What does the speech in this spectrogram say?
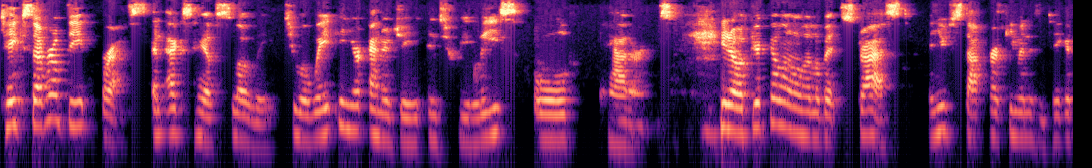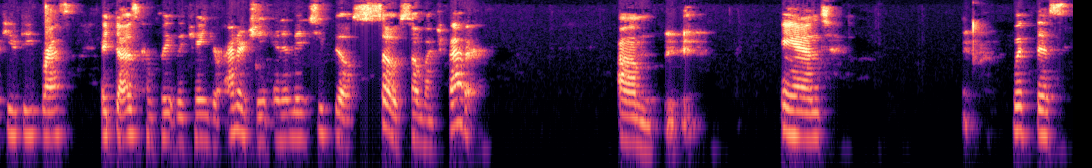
Take several deep breaths and exhale slowly to awaken your energy and to release old patterns. You know, if you're feeling a little bit stressed and you stop for a few minutes and take a few deep breaths, it does completely change your energy and it makes you feel so, so much better. Um, and with this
